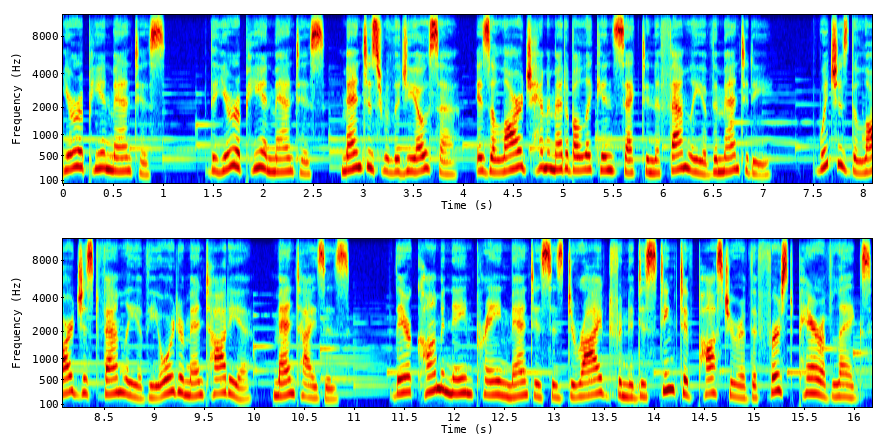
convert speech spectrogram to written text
European mantis. The European mantis, Mantis religiosa, is a large hemimetabolic insect in the family of the Mantidae, which is the largest family of the order Mantodea, mantises. Their common name praying mantis is derived from the distinctive posture of the first pair of legs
